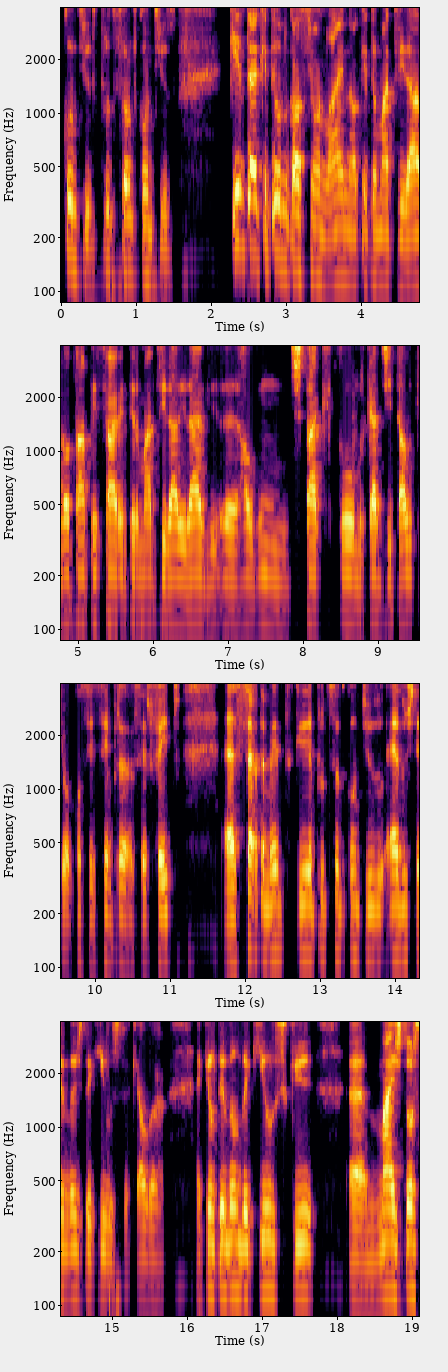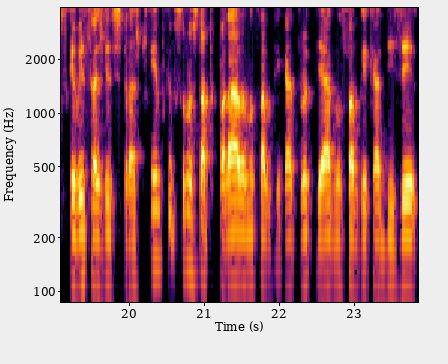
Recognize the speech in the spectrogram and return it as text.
conteúdo, produção de conteúdo. Quem tem, quem tem um negócio online ou quem tem uma atividade ou está a pensar em ter uma atividade e dar uh, algum destaque com o mercado digital, o que eu aconselho sempre a ser feito, uh, certamente que a produção de conteúdo é dos tendões daqueles, aquela, aquele tendão daqueles que uh, mais dor de cabeça às vezes traz. Porquê? Porque a pessoa não está preparada, não sabe o que é que há de partilhar, não sabe o que é que há de dizer.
